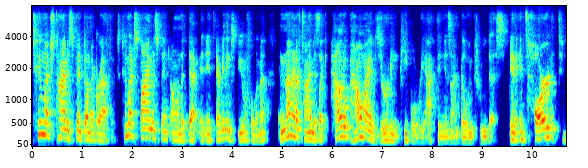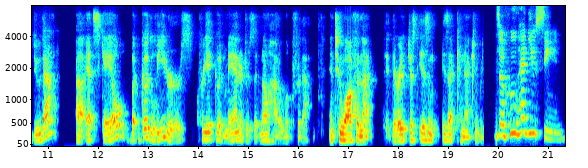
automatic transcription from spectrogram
too much time is spent on the graphics too much time is spent on the deck and it, everything's beautiful and, and not enough time is like how do how am i observing people reacting as i'm going through this and it's hard to do that uh, at scale, but good leaders create good managers that know how to look for that. And too often that there just isn't isn't connection. So, who had you seen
